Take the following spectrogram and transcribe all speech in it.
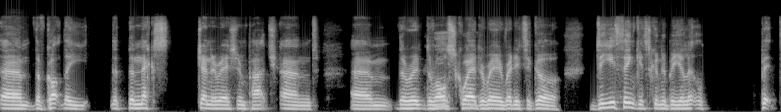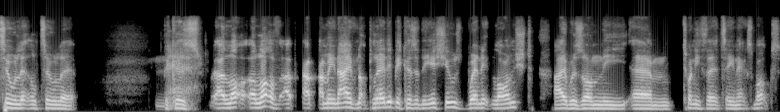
um, they've got the, the the next generation patch and um, they're they're all squared away, ready to go? Do you think it's going to be a little bit too little, too late? Because a lot a lot of I, I, mean I've not played it because of the issues. When it launched I was on the um 2013 Xbox.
